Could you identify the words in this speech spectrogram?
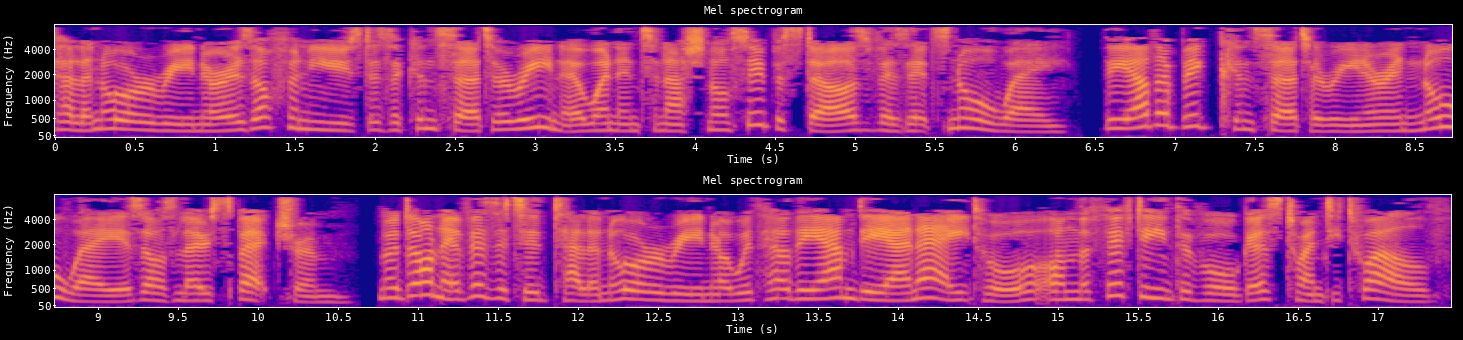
Telenor Arena is often used as a concert arena when international superstars visits Norway. The other big concert arena in Norway is Oslo Spectrum. Madonna visited Telenor Arena with her The MDNA tour on 15 August 2012.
